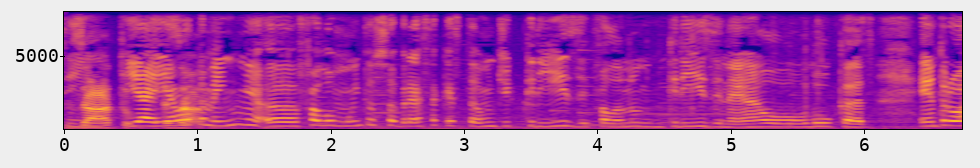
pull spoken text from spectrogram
Sim. Exato. E aí exato. ela também uh, falou muito sobre essa questão de crise, falando em crise, né, o Lucas. Entrou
